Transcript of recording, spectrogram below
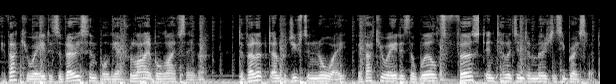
Evacuaid is a very simple yet reliable lifesaver. Developed and produced in Norway, Evacuaid is the world's first intelligent emergency bracelet.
